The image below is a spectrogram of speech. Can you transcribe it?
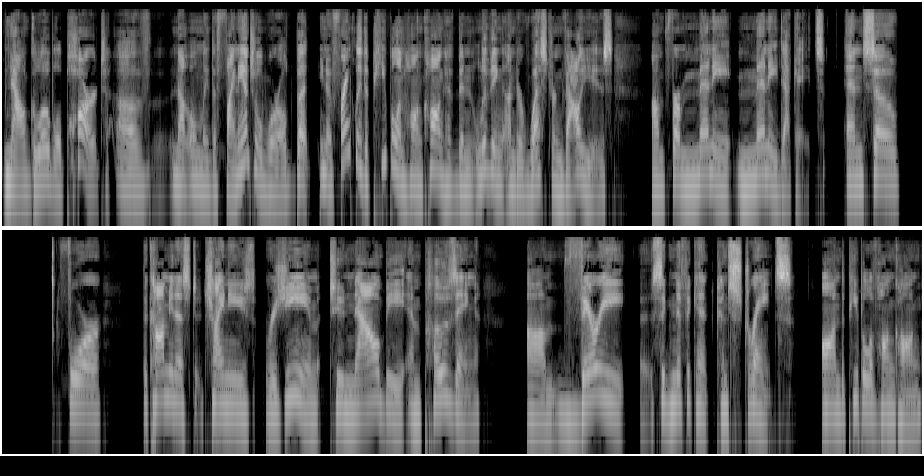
now global part of not only the financial world, but you know, frankly, the people in Hong Kong have been living under Western values um, for many, many decades. And so for the communist Chinese regime to now be imposing um, very uh, significant constraints on the people of Hong Kong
